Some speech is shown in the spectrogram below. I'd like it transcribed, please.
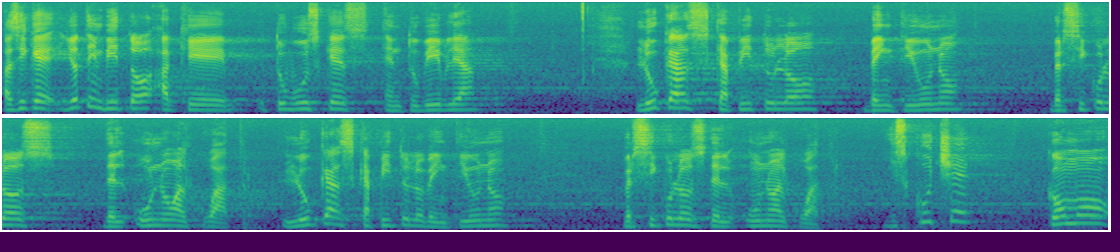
Así que yo te invito a que tú busques en tu Biblia Lucas capítulo 21, versículos del 1 al 4. Lucas capítulo 21, versículos del 1 al 4. Y escuche cómo,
